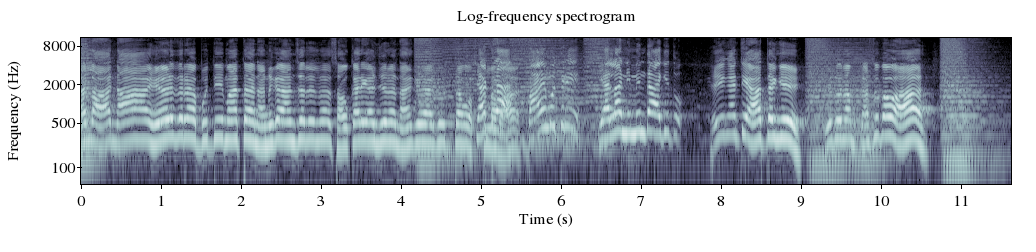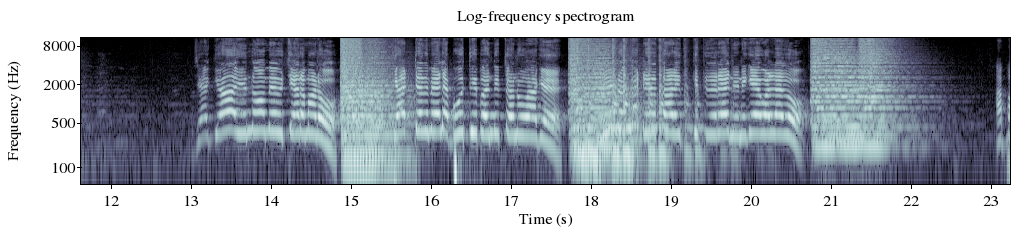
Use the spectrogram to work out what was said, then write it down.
ಅಲ್ಲ ನಾ ಹೇಳಿದ್ರ ಬುದ್ಧಿ ಮಾತ ನನಗ ಅಂಜಲಿಲ್ಲ ಸೌಕರ್ಯ ಅಂಜಲ ನನಗೆ ಆಗಿರ್ತಾವ ಶಟ್ರ ಬಾಯಿ ಮುಚ್ಚ್ರಿ ಎಲ್ಲ ನಿಮ್ಮಿಂದ ಆಗಿದ್ದು. ಹಿಂಗಂತಿ ಆ ತಂಗಿ? ಇದು ನಮ್ಮ ಕಸುಬವ ಜಗ್ಗ ಇನ್ನೊಮ್ಮೆ ವಿಚಾರ ಮಾಡು. ಕೆಟ್ಟದ ಮೇಲೆ ಬುದ್ಧಿ ಬಂದಿತ್ತು ಅನ್ನುವ ಹಾಗೆ. ನೀನು ಕಟ್ಟಿದ ತಾಳಿ ಕಿತ್ತಿದರೆ ನಿನಗೆ ಒಳ್ಳೆಯದು ಅಪ್ಪ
